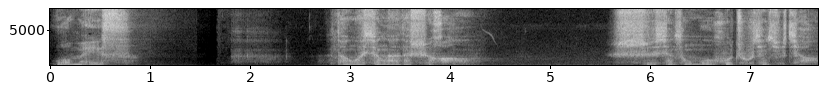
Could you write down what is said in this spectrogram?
我没死。当我醒来的时候。视线从模糊逐渐聚焦，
